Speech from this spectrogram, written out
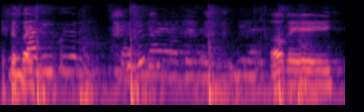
Exercise? Jogging ko yun eh. Jogging nga yan. Okay.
